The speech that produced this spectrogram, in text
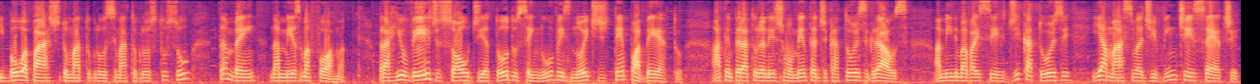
e boa parte do Mato Grosso e Mato Grosso do Sul também na mesma forma. Para Rio Verde, sol o dia todo sem nuvens, noite de tempo aberto. A temperatura neste momento é de 14 graus. A mínima vai ser de 14 e a máxima de 27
